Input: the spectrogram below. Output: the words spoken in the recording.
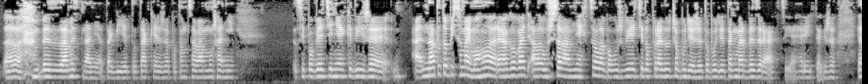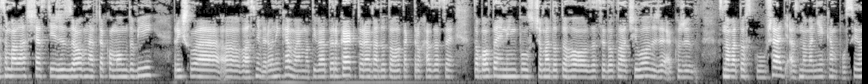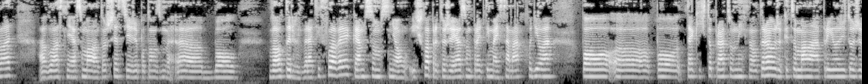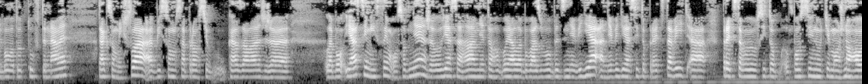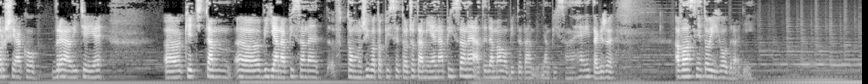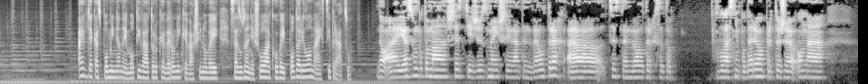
uh, bez zamestnania, tak je to také, že potom sa vám už ani si poviete niekedy, že na toto by som aj mohla reagovať, ale už sa vám nechce, lebo už viete dopredu, čo bude, že to bude takmer bez reakcie. Hej. Takže ja som mala šťastie, že zrovna v takom období prišla uh, vlastne Veronika, moja motivátorka, ktorá ma do toho tak trocha zase, to bol ten impuls, čo ma do toho zase dotlačilo, že akože znova to skúšať a znova niekam posielať a vlastne ja som mala to šťastie, že potom sme, uh, bol Walter v Bratislave, kam som s ňou išla, pretože ja som predtým aj sama chodila po, uh, po takýchto pracovných Walterov, že keď som mala príležitosť, že bolo to tu v Trnave, tak som išla, aby som sa proste ukázala, že lebo ja si myslím osobne, že ľudia sa hlavne toho boja, lebo vás vôbec nevidia a nevedia si to predstaviť a predstavujú si to postihnutie možno horšie, ako v realite je. Keď tam vidia napísané v tom životopise to, čo tam je napísané a teda malo by to tam byť napísané, hej, takže a vlastne to ich odradí. Aj vďaka spomínanej motivátorke Veronike Vašinovej sa Zuzane Šulákovej podarilo nájsť si prácu. No a ja som potom mala šťastie, že sme išli na ten veľtrh a cez ten veľtrh sa to vlastne podarilo, pretože ona,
